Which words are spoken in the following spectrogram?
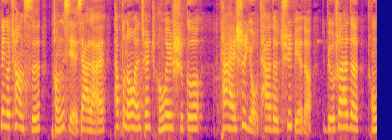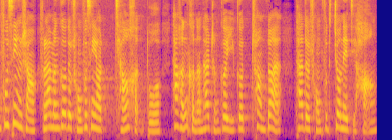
那个唱词誊写下来，它不能完全成为诗歌，它还是有它的区别的。就比如说它的重复性上，弗拉门戈的重复性要强很多，它很可能它整个一个唱段，它的重复就那几行，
